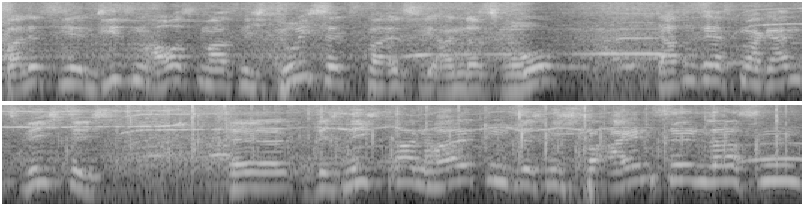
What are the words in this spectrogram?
weil es hier in diesem Ausmaß nicht durchsetzbar ist wie anderswo. Das ist erstmal ganz wichtig. Äh, sich nicht dran halten, sich nicht vereinzeln lassen,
